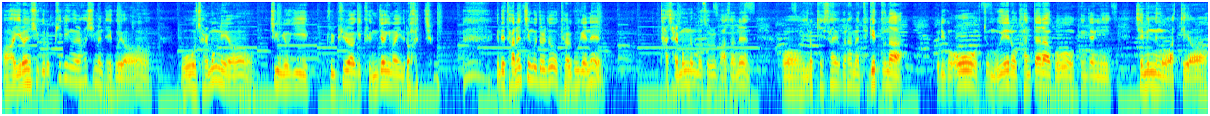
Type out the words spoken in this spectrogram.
와 이런 식으로 피딩을 하시면 되고요. 오 잘 먹네요. 지금 여기 불필요하게 굉장히 많이 들어갔죠. 근데 다른 친구들도 결국에는 다 잘 먹는 모습을 봐서는 어 이렇게 사육을 하면 되겠구나. 그리고 오 좀 의외로 간단하고 굉장히 재밌는 것 같아요.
